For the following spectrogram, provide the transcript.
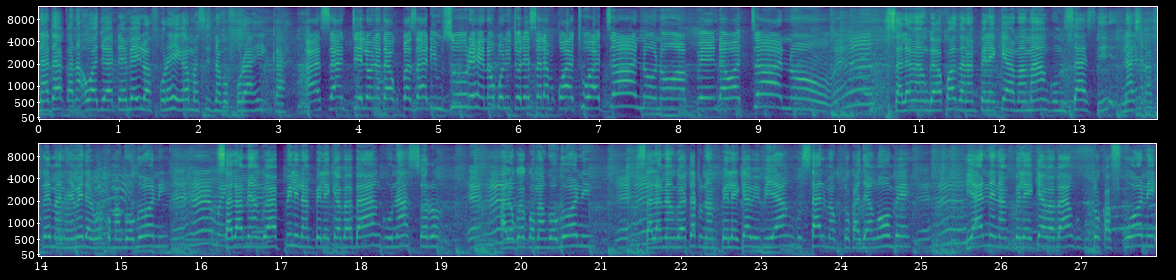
Nataka na waje watembee ili wafurahi kama sisi tunavyofurahika. Asante. Leo nataka kupa zawadi mzuri. He, naomba nitolee salamu kwa watu watano nawapenda watano. Salamu yangu ya kwanza nampelekea mama yangu msasi Nasra Suleiman Hamed alikuwa Magogoni. Salamu yangu ya pili nampelekea baba yangu Nasoro alikuwa alikuwa Magogoni. Salamu yangu ya tatu nampelekea bibi yangu Salma kutoka Jang'ombe. Ehe. Ya nne nampelekea baba yangu kutoka Fuoni.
